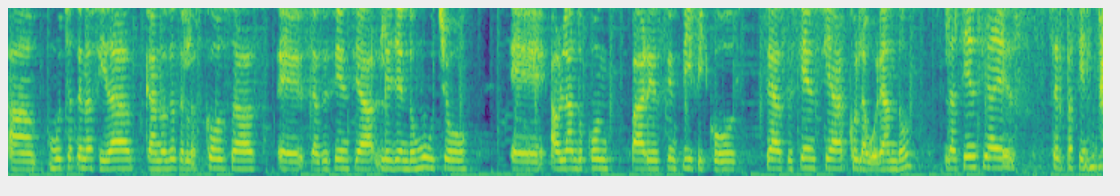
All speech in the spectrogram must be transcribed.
ah, mucha tenacidad, ganas de hacer las cosas, eh, se hace ciencia leyendo mucho, eh, hablando con pares científicos, se hace ciencia colaborando. La ciencia es ser paciente,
